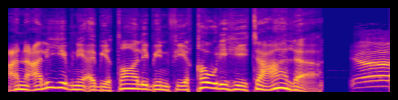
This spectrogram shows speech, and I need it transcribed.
عن علي بن أبي طالب في قوله تعالى يا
